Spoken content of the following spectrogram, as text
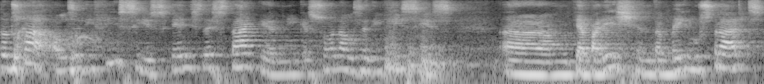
doncs clar, els edificis que ells destaquen i que són els edificis eh, que apareixen també il·lustrats,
